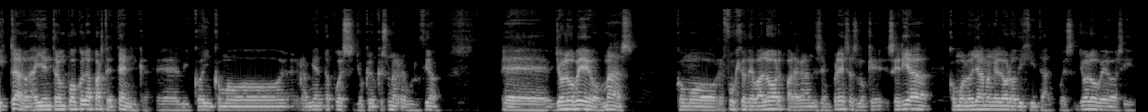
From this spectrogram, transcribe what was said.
y, claro, ahí entra un poco la parte técnica. El Bitcoin como herramienta, pues yo creo que es una revolución. Eh, yo lo veo más como refugio de valor para grandes empresas, lo que sería como lo llaman el oro digital. Pues yo lo veo así.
